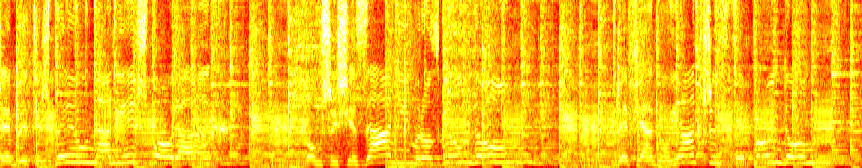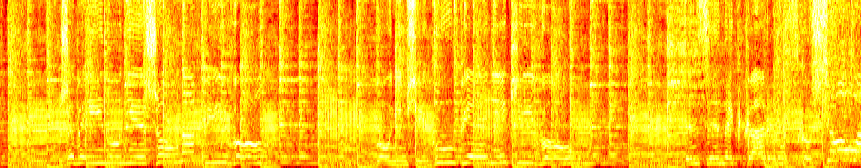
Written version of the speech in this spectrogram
Żeby też był na nieszporach. Pomszy się za nim rozglądą Trefia go jak wszyscy pojdą Żeby ino nie szą na piwo. Po nim się głupie synek Karlu z kościoła.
